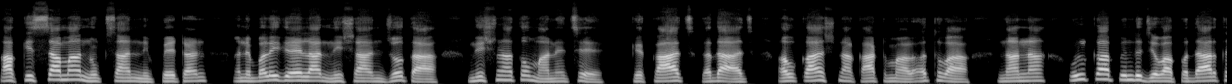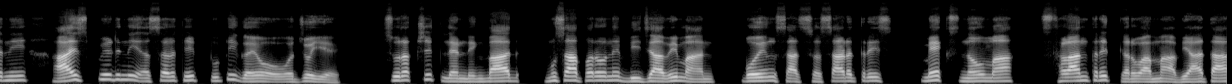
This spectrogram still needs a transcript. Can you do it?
આ કિસ્સામાં નુકસાનની પેટર્ન અને બળી ગયેલા નિશાન જોતા નિષ્ણાતો માને છે કે કાચ કદાચ અવકાશના કાટમાળ અથવા નાના ઉલ્કાપિંડ જેવા પદાર્થની હાઈ સ્પીડની અસરથી તૂટી ગયો હોવો જોઈએ. સુરક્ષિત લેન્ડિંગ બાદ મુસાફરોને બીજા વિમાન બોઈંગ સાતસો સાડત્રીસ મેક્સ નવમાં સ્થળાંતરિત કરવામાં આવ્યા હતા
